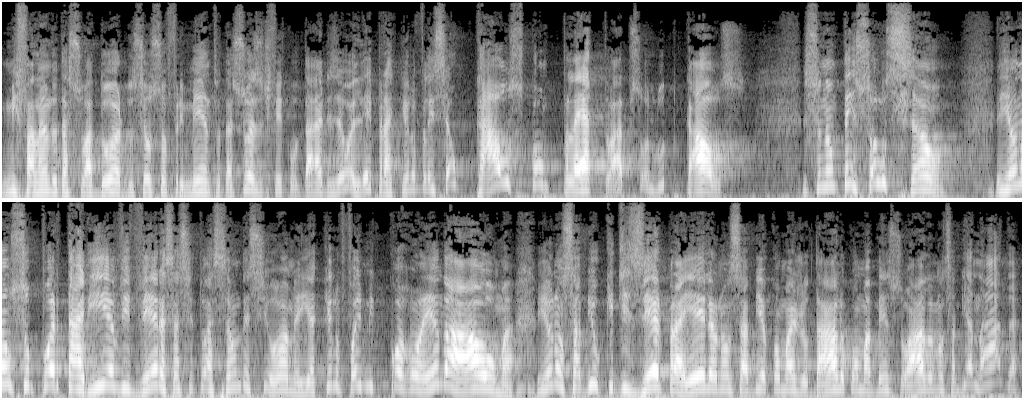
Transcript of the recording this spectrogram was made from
me falando da sua dor, do seu sofrimento, das suas dificuldades. Eu olhei para aquilo e falei: Isso é o caos completo, absoluto caos. Isso não tem solução. E eu não suportaria viver essa situação desse homem. E aquilo foi me corroendo a alma. E eu não sabia o que dizer para ele, eu não sabia como ajudá-lo, como abençoá-lo, eu não sabia nada.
